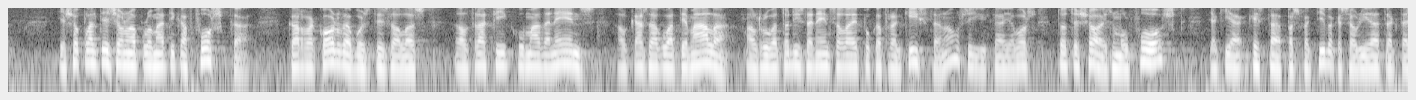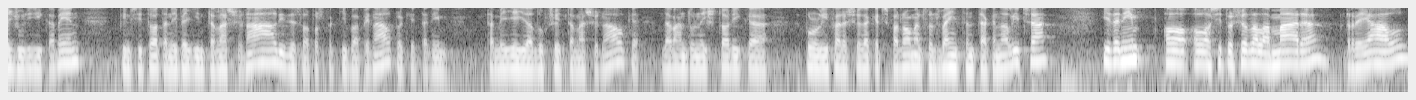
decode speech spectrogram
I això planteja una problemàtica fosca que recorda doncs, des de les, del tràfic humà de nens, el cas de Guatemala, els robatoris de nens a l'època franquista, no? o sigui que llavors tot això és molt fosc, i aquí hi ha aquesta perspectiva que s'hauria de tractar jurídicament, fins i tot a nivell internacional i des de la perspectiva penal, perquè tenim també llei d'adopció internacional que davant d'una històrica proliferació d'aquests fenòmens doncs, va intentar canalitzar, i tenim eh, la situació de la mare real,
